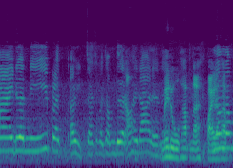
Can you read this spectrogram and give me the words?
ายเดือนนี้ประเอาอีกใจจะประจำเดือนเอาให้ได้เลยนะไม่ดูครับนะ ไปแล้เรื่วองครับเรื่อง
